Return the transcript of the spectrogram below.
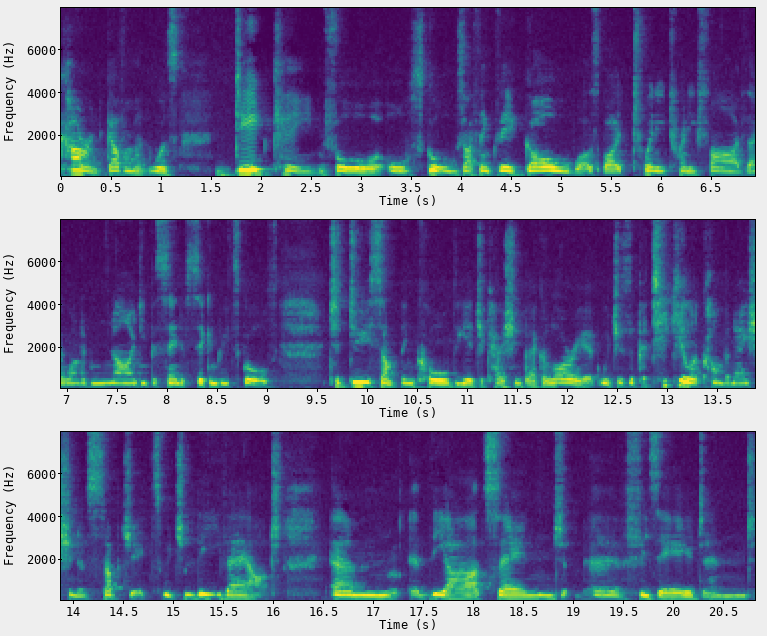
current government was dead keen for all schools. I think their goal was by 2025 they wanted 90% of secondary schools to do something called the Education Baccalaureate, which is a particular combination of subjects which leave out um, the arts and uh, phys ed and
